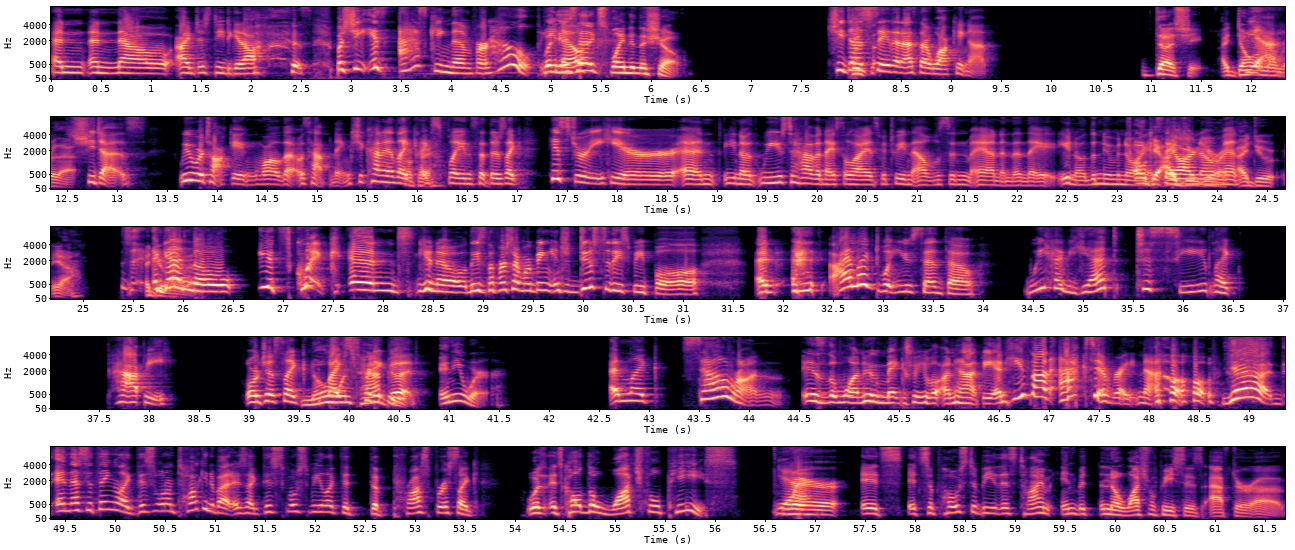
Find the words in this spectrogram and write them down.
and and now I just need to get off this. But she is asking them for help. but you know, is that explained in the show? She does bes- say that as they're walking up. Does she? I don't Yeah, remember that. She does. We were talking while that was happening. She kind of like Okay. explains that there's like history here, and you know we used to have a nice alliance between the elves and man, and then they, you know, the Numenoreans. Okay, they I are do, no right. men. I do. Yeah. I do Again, though, it's quick, and you know, these are the first time we're being introduced to these people. And I liked what you said, though. We have yet to see like happy, or just like No life's one's pretty good. Anywhere. And like Sauron is the one who makes people unhappy, and he's not active right now. Yeah, and that's the thing. Like, this is what I'm talking about. Is like this is supposed to be like the the prosperous like was it's called the watchful peace. yeah. where it's it's supposed to be this time in bet no watchful peace is after uh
